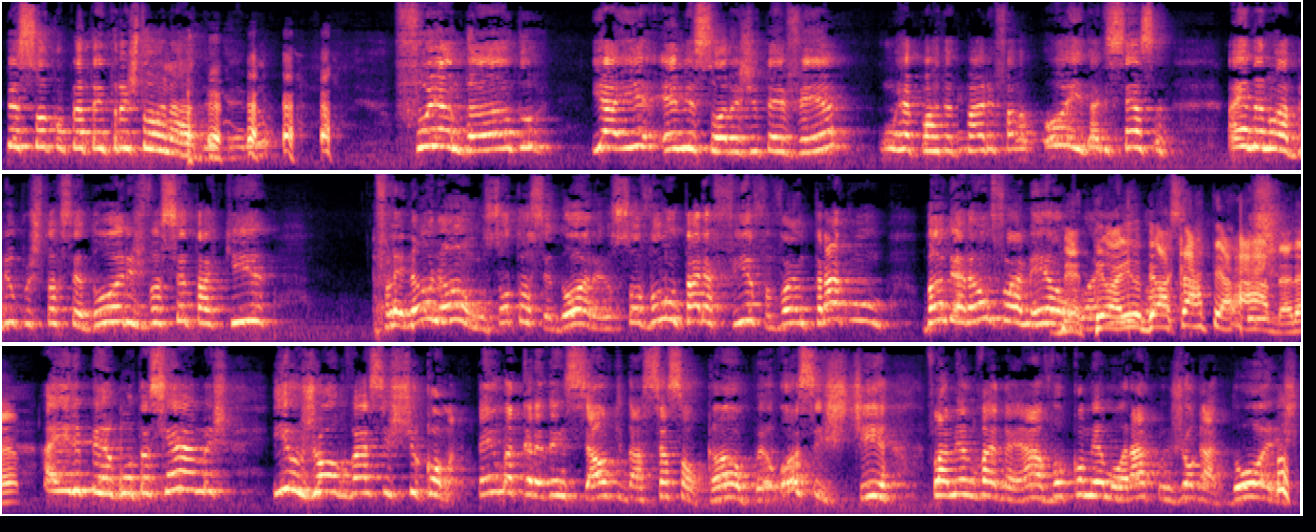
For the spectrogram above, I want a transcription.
Pessoa completamente transtornada, entendeu? Fui andando, e aí, emissoras de TV, um repórter para e fala: Oi, dá licença, ainda não abriu para os torcedores, você está aqui. Eu falei: Não, não, não sou torcedora, eu sou voluntária FIFA, vou entrar com Bandeirão Flamengo. Meteu aí, ainda, deu uma carteirada, né? Aí ele pergunta assim: ah, mas e o jogo vai assistir como? Tem uma credencial que dá acesso ao campo, eu vou assistir, Flamengo vai ganhar, vou comemorar com os jogadores.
